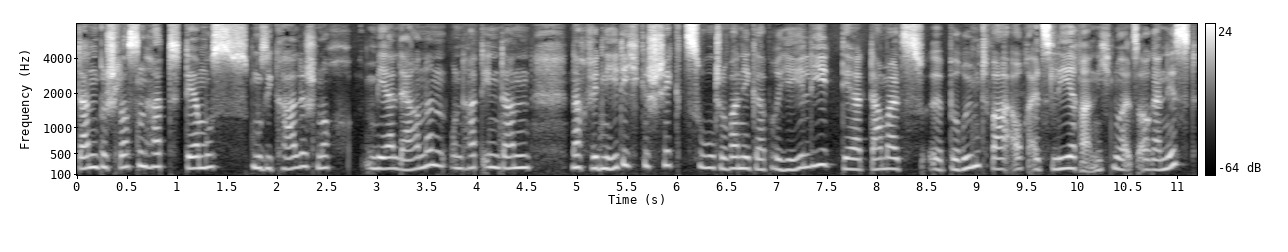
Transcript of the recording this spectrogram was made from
dann beschlossen hat, der muss musikalisch noch mehr lernen und hat ihn dann nach Venedig geschickt zu Giovanni Gabrieli, der damals äh, berühmt war, auch als Lehrer, nicht nur als Organist,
